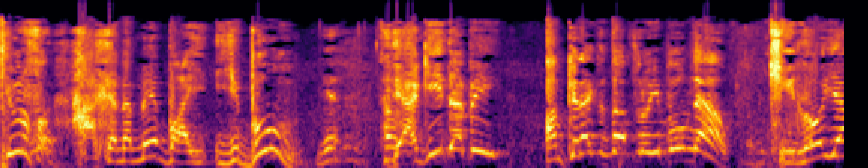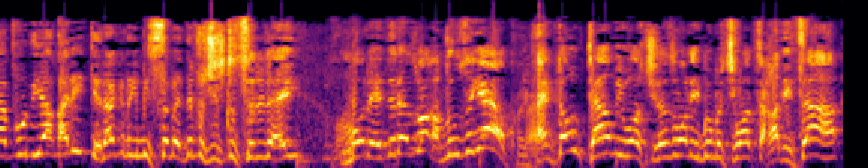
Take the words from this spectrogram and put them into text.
Beautiful. Hachanameh by yibum. Yeah. The agida bi. I'm connected up through Yibum now. Kilo yavud yagarit. You're not going to give me something different. She's considered a moredet as well. I'm losing out. And don't tell me, well, she doesn't want Yibum, but she wants a halitza.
